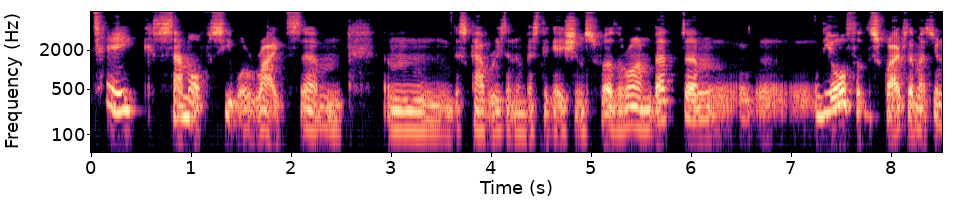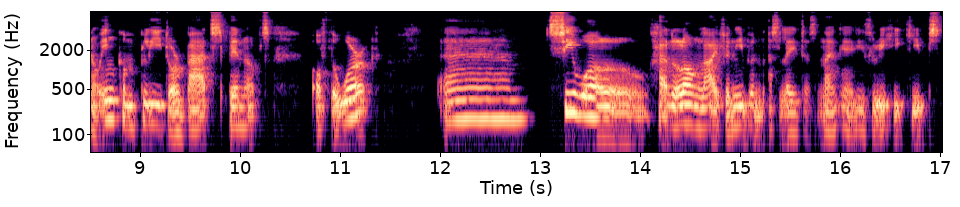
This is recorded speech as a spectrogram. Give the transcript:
take some of Sewall Wright's um, um, discoveries and investigations further on, but um, the author describes them as, you know, incomplete or bad spin-offs of the work. Um, Sewall had a long life, and even as late as 1983, he keeps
